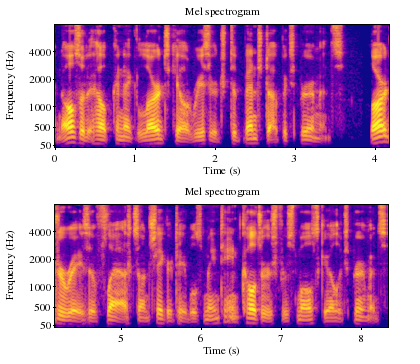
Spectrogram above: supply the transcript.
and also to help connect large-scale research to benchtop experiments. Large arrays of flasks on shaker tables maintain cultures for small-scale experiments,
